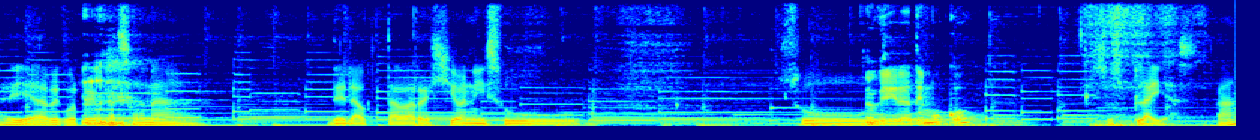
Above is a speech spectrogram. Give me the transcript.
ahí a recorrer la zona de la octava región y su. su. ¿No quiere ir a Temuco? sus playas. ¿ah?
